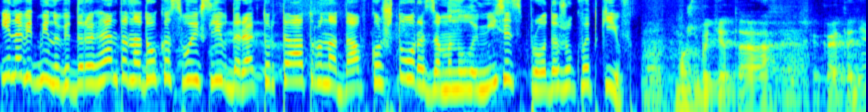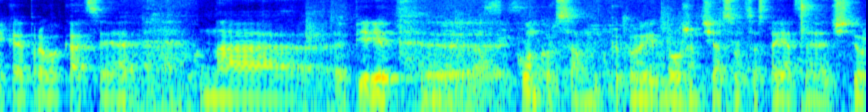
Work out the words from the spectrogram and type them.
І на відміну від диригента, на доказ своїх слів, директор театру надав кошторис за минулий місяць з продажу квитків. Может быть, это какая-то некая провокация на, перед э, конкурсом, который должен сейчас вот состояться 4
